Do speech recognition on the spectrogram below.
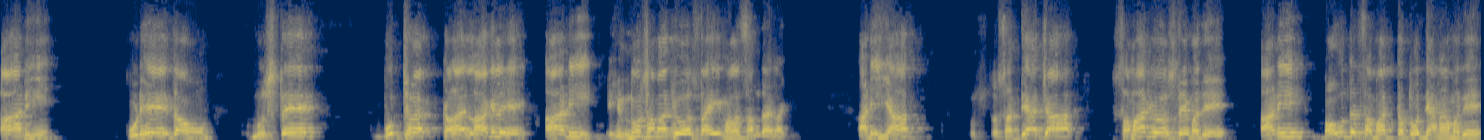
आणि पुढे जाऊन नुसते बुद्ध कळायला लागले आणि हिंदू समाज व्यवस्था ही मला समजायला लागली. आणि यात सध्याच्या समाज व्यवस्थेमध्ये आणि बौद्ध समाज तत्वज्ञानामध्ये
